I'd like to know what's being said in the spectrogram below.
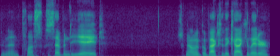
and then plus 78. So now we'll go back to the calculator.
